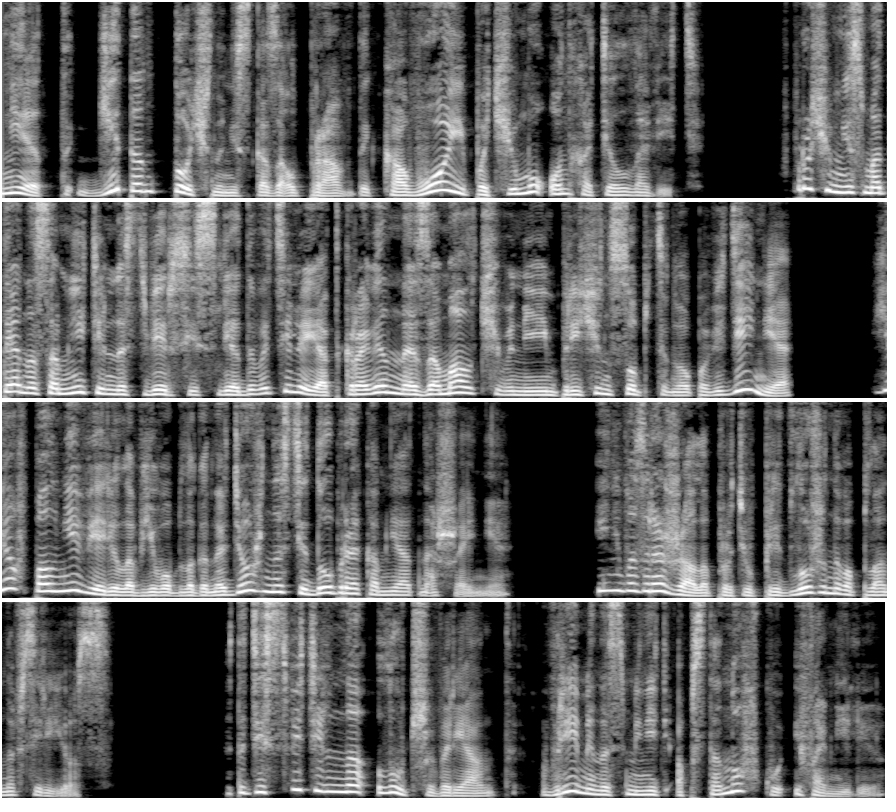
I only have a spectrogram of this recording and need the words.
Нет, Гитон точно не сказал правды, кого и почему он хотел ловить. Впрочем, несмотря на сомнительность версий следователя и откровенное замалчивание им причин собственного поведения, я вполне верила в его благонадежность и доброе ко мне отношение и не возражала против предложенного плана всерьез. Это действительно лучший вариант — временно сменить обстановку и фамилию.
